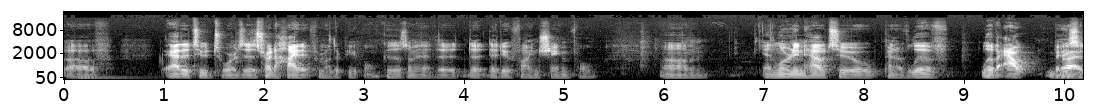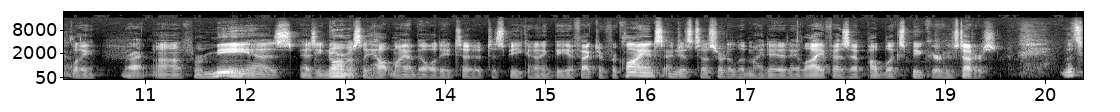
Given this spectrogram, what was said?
of attitude towards it is try to hide it from other people because it's something that they, that they do find shameful. Um, and learning how to kind of live live out basically. Right. right. Uh, for me has has enormously helped my ability to to speak and I think be effective for clients and just to sort of live my day to day life as a public speaker who stutters. Let's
